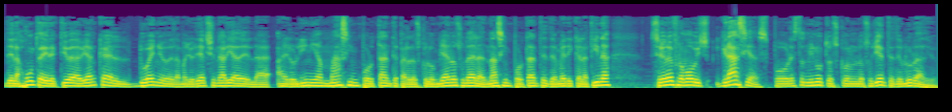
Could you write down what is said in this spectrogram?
de la Junta Directiva de Avianca, el dueño de la mayoría accionaria de la aerolínea más importante para los colombianos, una de las más importantes de América Latina. Señor Efromovich, gracias por estos minutos con los oyentes de Blue Radio.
